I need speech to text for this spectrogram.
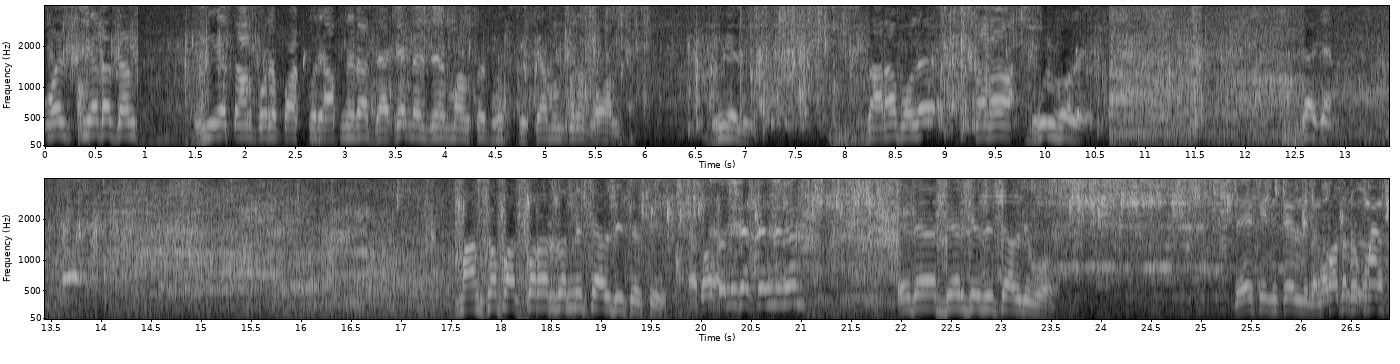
ওই ইয়েটা যান ধুয়ে তারপরে পাক করে আপনারা দেখেন না যে মাংস ঢুকছে কেমন করে জল ধুয়ে নি যারা বলে তারা ভুল বলে। দেখেন। মাংস পাক করার জন্য তেল দিতেছি। আচ্ছা। কত লিটার তেল দিবেন? এটা দেড় কেজি তেল দিব। দেড় কেজি তেল দিবেন। কতটুকু মাংস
